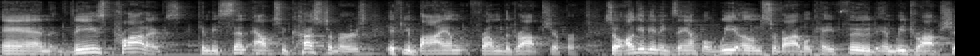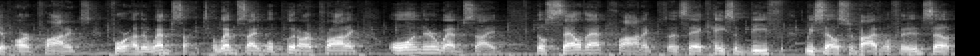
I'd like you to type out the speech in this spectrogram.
and these products can be sent out to customers if you buy them from the drop shipper. So I'll give you an example. We own survival cave food and we drop ship our products for other websites. A website will put our product on their website they'll sell that product so let's say a case of beef we sell survival food so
